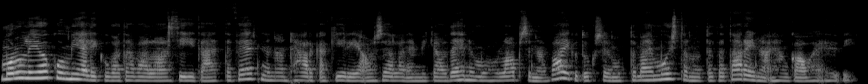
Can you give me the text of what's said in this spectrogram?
Mulla oli joku mielikuva tavallaan siitä, että Ferdinand Härkä-kirja on sellainen, mikä on tehnyt muuhun lapsena vaikutuksen, mutta mä en muistanut tätä tarinaa ihan kauhean hyvin.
